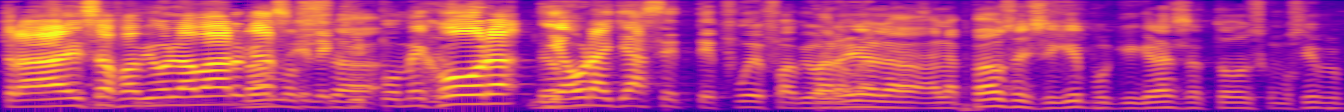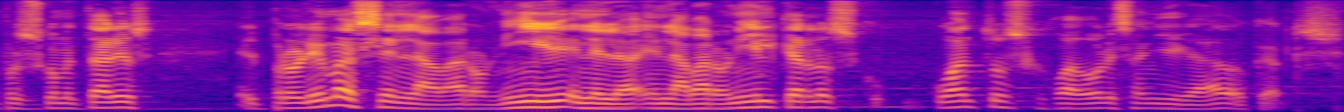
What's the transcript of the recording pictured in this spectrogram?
traes a Fabiola Vargas, el equipo mejora y ahora ya se te fue Fabiola Para ir a la, pausa y seguir, porque gracias a todos, como siempre, por sus comentarios. El problema es en la varonil, en, en la varonil, Carlos. ¿Cuántos jugadores han llegado, Carlos?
